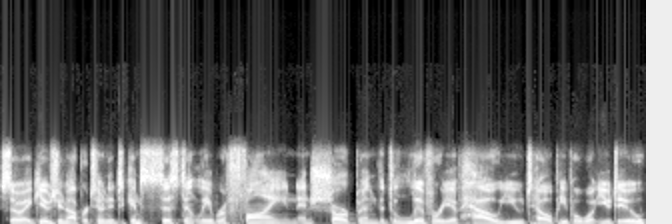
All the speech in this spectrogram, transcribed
So it gives you an opportunity to consistently refine and sharpen the delivery of how you tell people what you do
